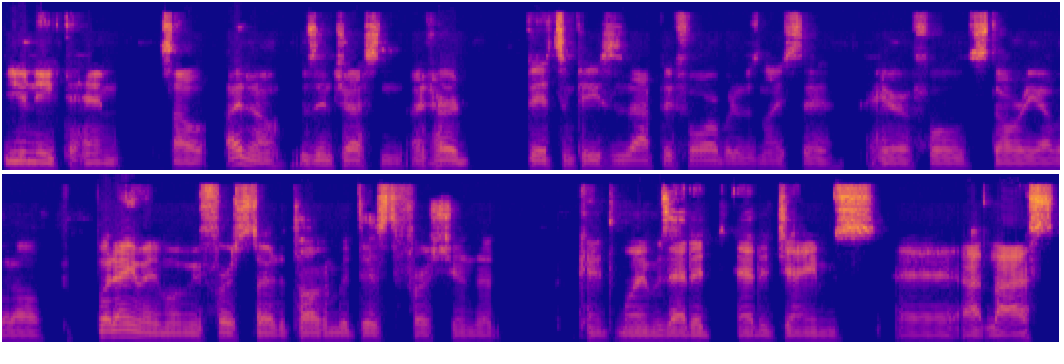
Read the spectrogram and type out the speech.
unique to him. So I don't know, it was interesting. I'd heard bits and pieces of that before, but it was nice to hear a full story of it all. But anyway, when we first started talking about this, the first tune that came to mind was Etta, Etta James uh, at last.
